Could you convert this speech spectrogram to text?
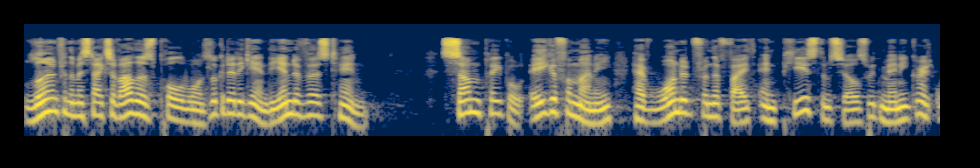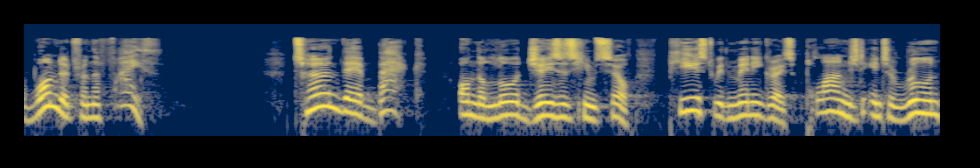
Learn from the mistakes of others, Paul warns. Look at it again, the end of verse 10. Some people, eager for money, have wandered from the faith and pierced themselves with many griefs. Wandered from the faith. Turned their back on the Lord Jesus himself pierced with many griefs, plunged into ruin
